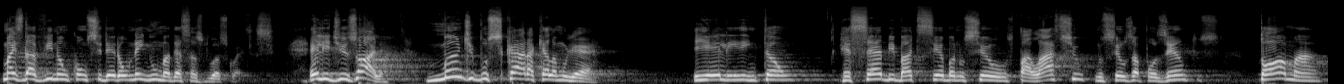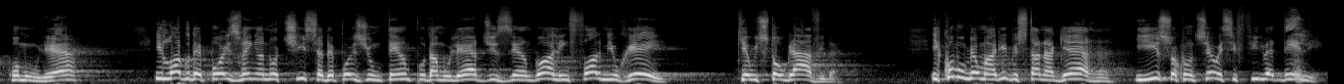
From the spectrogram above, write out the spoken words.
mas Davi não considerou nenhuma dessas duas coisas. Ele diz: Olha, mande buscar aquela mulher. E ele então recebe Batseba no seu palácio, nos seus aposentos, toma como mulher, e logo depois vem a notícia, depois de um tempo, da mulher dizendo: Olha, informe o rei que eu estou grávida. E como meu marido está na guerra, e isso aconteceu, esse filho é dele.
